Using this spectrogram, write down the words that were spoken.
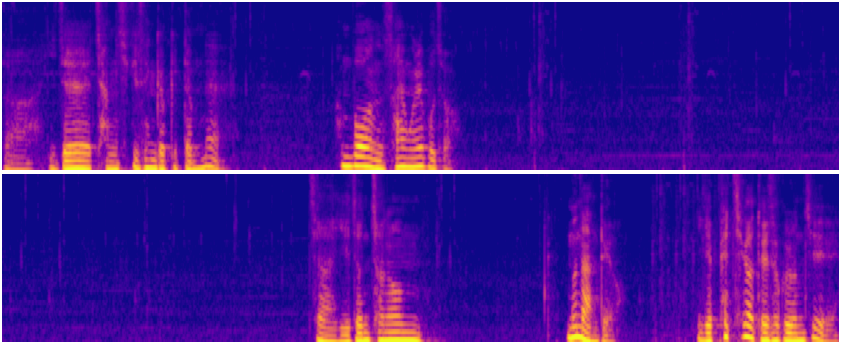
자 이제 장식이 생겼기 때문에 한번 사용을 해보죠. 자 예전처럼은 안 돼요. 이게 패치가 돼서 그런지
